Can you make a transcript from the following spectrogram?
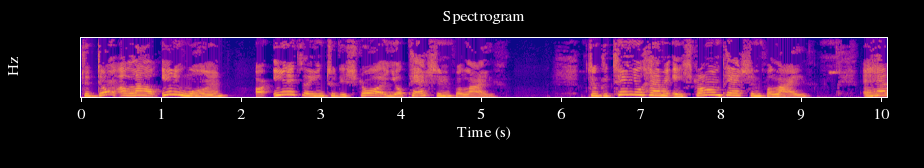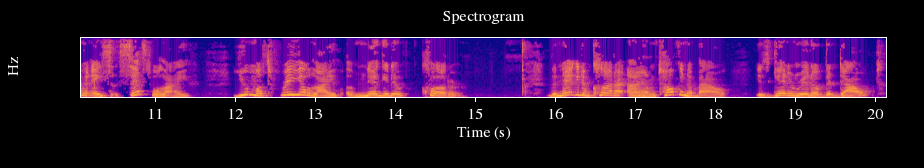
to don't allow anyone or anything to destroy your passion for life. To continue having a strong passion for life and having a successful life, you must free your life of negative clutter. The negative clutter I am talking about is getting rid of the doubt,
